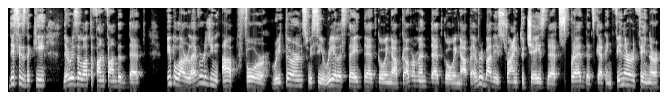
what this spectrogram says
This is the key. There is a lot of unfunded debt people are leveraging up for returns. We see real estate debt going up, government debt going up. Everybody is trying to chase that spread that's getting thinner and thinner.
